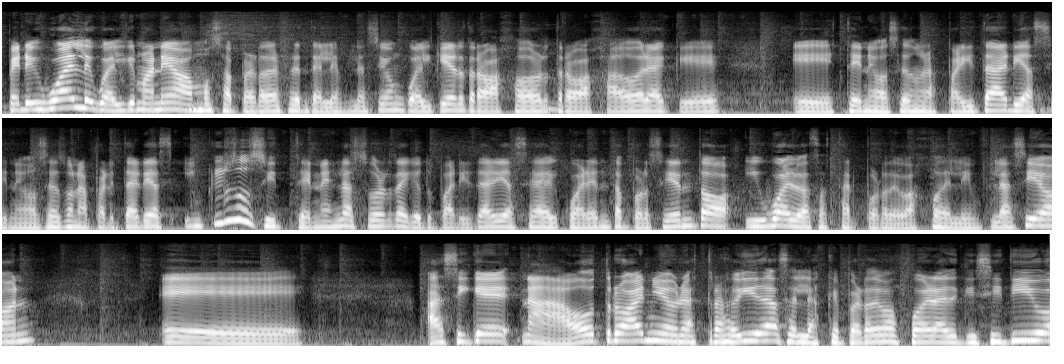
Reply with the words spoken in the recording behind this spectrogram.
pero igual de cualquier manera vamos a perder frente a la inflación cualquier trabajador, trabajadora que eh, esté negociando unas paritarias, si negocias unas paritarias, incluso si tenés la suerte de que tu paritaria sea del 40%, igual vas a estar por debajo de la inflación. Eh, así que nada, otro año de nuestras vidas en las que perdemos poder adquisitivo,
